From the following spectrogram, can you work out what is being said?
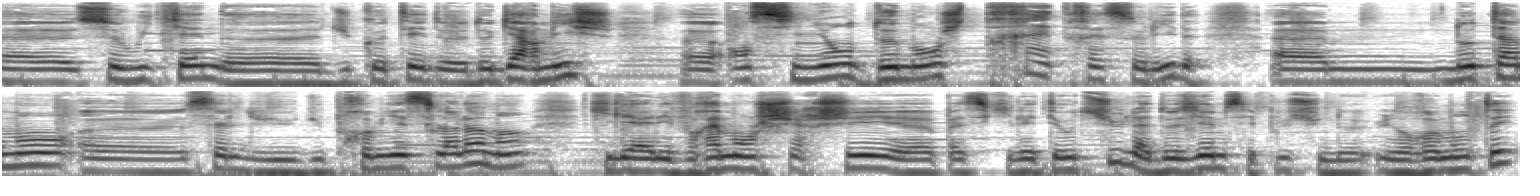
euh, ce week-end euh, du côté de, Garmisch en signant deux manches très très solides, notamment celle du, premier slalom hein, qu'il est allé vraiment chercher parce qu'il était au-dessus. La deuxième c'est plus une, remontée,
